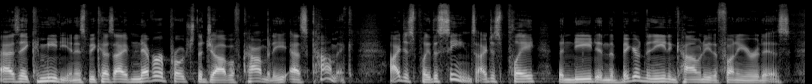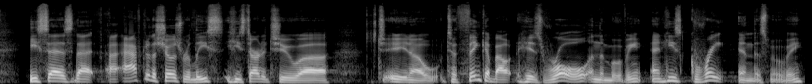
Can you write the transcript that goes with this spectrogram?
as a comedian is because I've never approached the job of comedy as comic. I just play the scenes. I just play the need, and the bigger the need in comedy, the funnier it is. He says that uh, after the show's release, he started to, uh, to, you know, to think about his role in the movie, and he's great in this movie.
